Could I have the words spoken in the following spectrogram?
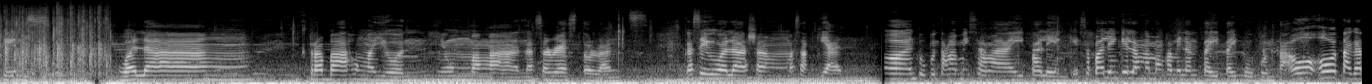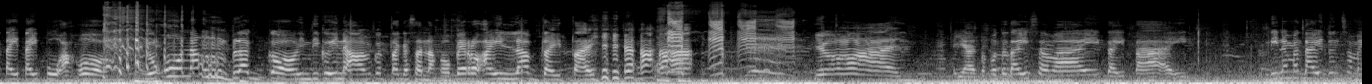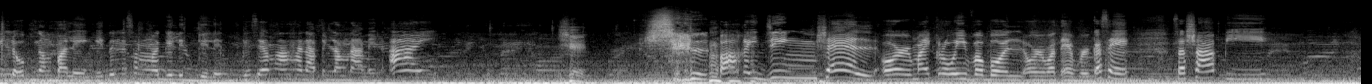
since walang trabaho ngayon yung mga nasa restaurants kasi wala siyang masakyan. Yun, pupunta kami sa may palengke. Sa palengke lang naman kami ng Taytay pupunta. Oo, taga Taytay po ako. Yung unang vlog ko, hindi ko inaamin kung taga saan ako. Pero I love Taytay. Yun. Ayan, papunta tayo sa may Taytay. Hindi naman tayo dun sa may loob ng palengke. Dun na sa mga gilid-gilid. Kasi ang hahanapin lang namin ay Shit. shell, packaging shell or microwavable or whatever. Kasi sa Shopee,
